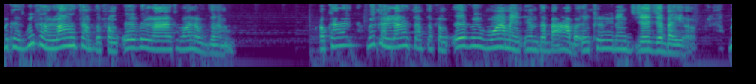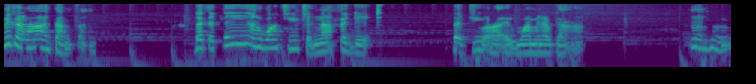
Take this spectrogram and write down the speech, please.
because we can learn something from every last one of them. Okay? We can learn something from every woman in the Bible, including Jezebel. We can learn something. But the thing I want you to not forget that you are a woman of God. Mm-hmm.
